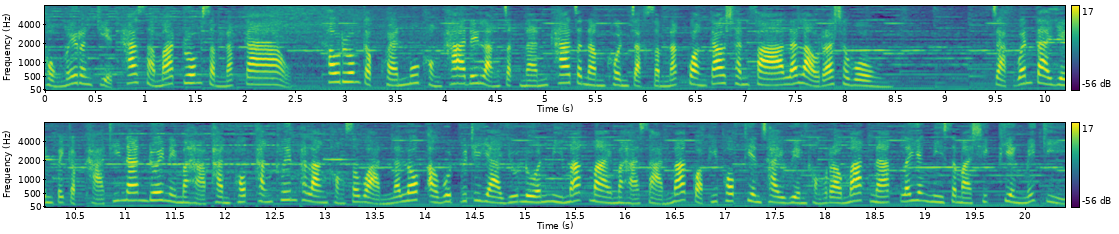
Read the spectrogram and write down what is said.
ถงไม่รังเกียจข้าสามารถร่วมสำนักก้าวเข้าร่วมกับแคว้นมู่ของข้าได้หลังจากนั้นข้าจะนำคนจากสำนักกวางเก้าชั้นฟ้าและเหล่าราชวงศ์ จากแว่นตาเย็นไปกับขาที่นั่นด้วยในมหาพันภพบทั้งคลื่นพลังของสวรรค์และโลกอาวุธวิทยายุล้วนมีมากมายมหาศาลมากกว่าพิภพเทียนชัยเวียนของเรามากนัก และยังมีสมาชิกเพียงไม่กี่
